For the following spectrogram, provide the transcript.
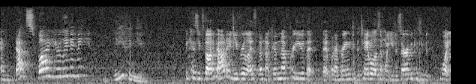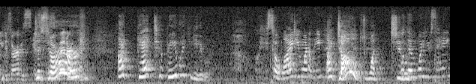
And that's why you're leaving me? Leaving you. Because you've thought about it and you've realized that I'm not good enough for you, that, that what I'm bringing to the table isn't what you deserve, because you, what you deserve is, is, is better than... I get to be with you. Okay, so why do you want to leave? I don't want to. Well, then what are you saying?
